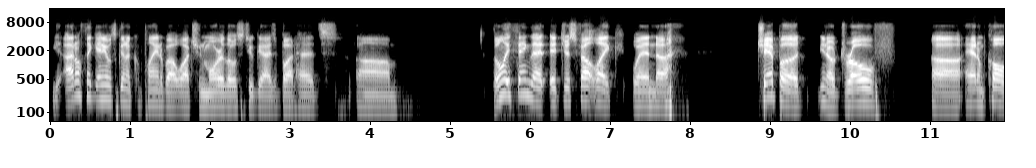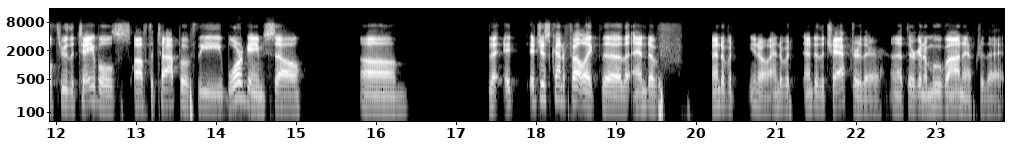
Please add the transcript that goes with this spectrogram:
Yeah, I don't think anyone's going to complain about watching more of those two guys butt heads. Um, the only thing that it just felt like when uh, Ciampa, you know, drove uh, Adam Cole through the tables off the top of the War Games cell, um, that it it just kind of felt like the the end of end of a you know end of a end of the chapter there, and that they're going to move on after that.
